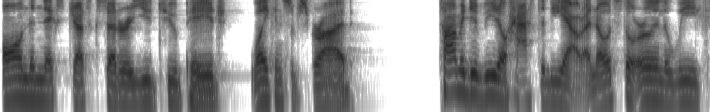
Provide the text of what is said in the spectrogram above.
on the Knicks, Jets, etc. YouTube page. Like and subscribe. Tommy DeVito has to be out. I know it's still early in the week.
